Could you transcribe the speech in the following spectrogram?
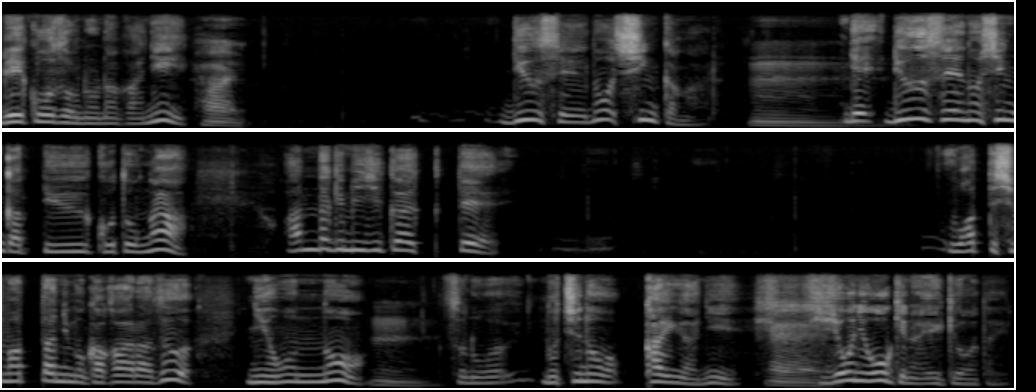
霊構造の中にはい。流星の進化がある。うん。で流星の進化っていうことがあんだけ短くて終わってしまったにもかかわらず日本のうんその後の絵画にええ。非常に大きな影響を与える。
